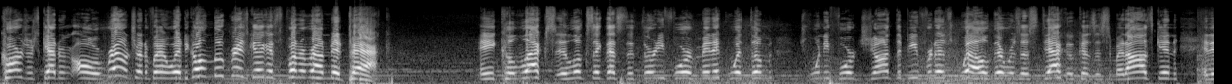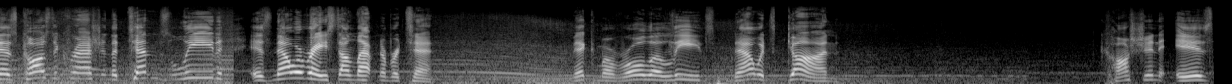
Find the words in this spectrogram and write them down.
Cars are scattering all around, trying to find a way to go, and Luke Gray's going to get spun around mid-pack. And he collects, it looks like that's the 34 minute with them. 24 Jonathan Buford as well. There was a stack because of Samet Oskin, and it has caused a crash, and the 10's lead is now erased on lap number 10. Mick Marola leads. Now it's gone. Caution is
